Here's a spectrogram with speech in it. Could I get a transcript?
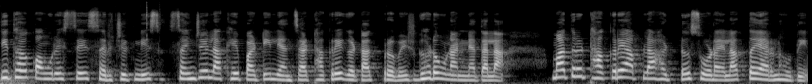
तिथं काँग्रेसचे सरचिटणीस संजय लाखे पाटील यांचा ठाकरे गटात प्रवेश घडवून आणण्यात आला. मात्र ठाकरे आपला हट्ट सोडायला तयार नव्हते.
